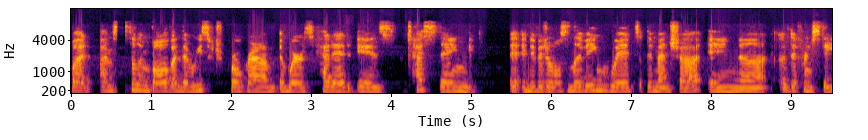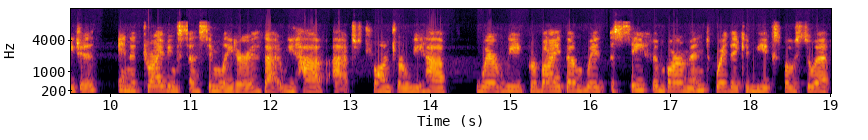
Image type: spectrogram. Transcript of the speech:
but I'm still involved. And the research program where it's headed is testing individuals living with dementia in uh, different stages in a driving simulator that we have at Toronto Rehab, where we provide them with a safe environment where they can be exposed to a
